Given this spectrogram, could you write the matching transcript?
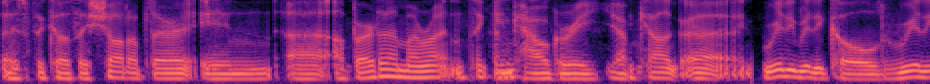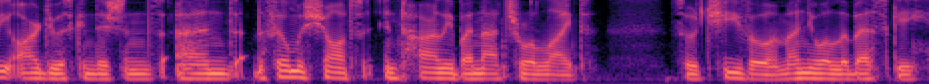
is because they shot up there in uh, Alberta. Am I right in thinking? In Calgary, yep. In Cal- uh, really, really cold, really arduous conditions, and the film is shot entirely by natural light. So Chivo, Emmanuel Lubezki,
